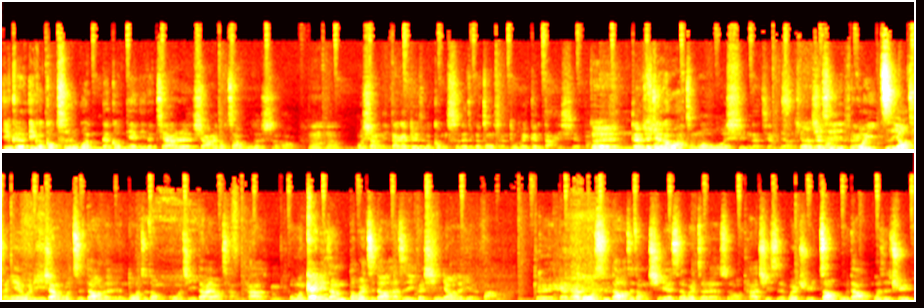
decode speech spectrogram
一个一个公司如果能够连你的家人、小孩都照顾的时候，嗯哼，我想你大概对这个公司的这个忠诚度会更大一些吧。对，对，就觉得哇，怎么那么窝心呢、这样子了。解其实如果以制药产业为例，像我知道了很多这种国际大药厂，它嗯我们概念上都会知道它是一个新药的研发嘛。对，但他落实到这种企业社会责任的时候，他其实会去照顾到，或是去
